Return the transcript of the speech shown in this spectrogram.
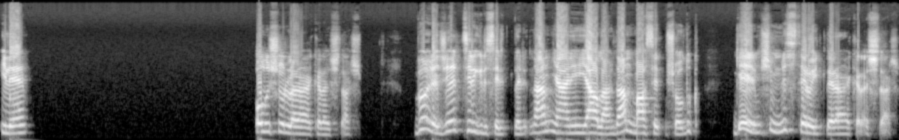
ile oluşurlar arkadaşlar. Böylece trigliseritlerinden yani yağlardan bahsetmiş olduk. Gelelim şimdi steroidlere arkadaşlar.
